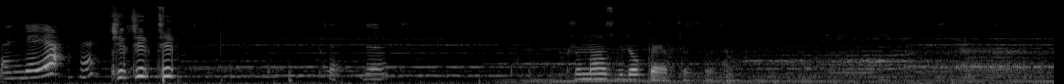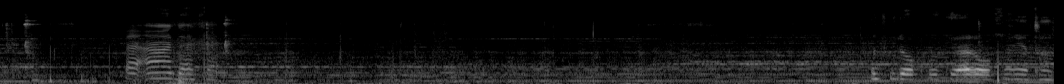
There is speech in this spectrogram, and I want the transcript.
Ben de ya. He? Çık çık çık. Çıktı. Kırmaz blok da yapacağız zaten. Adeta. Üç blokluk yer olsun yeter.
